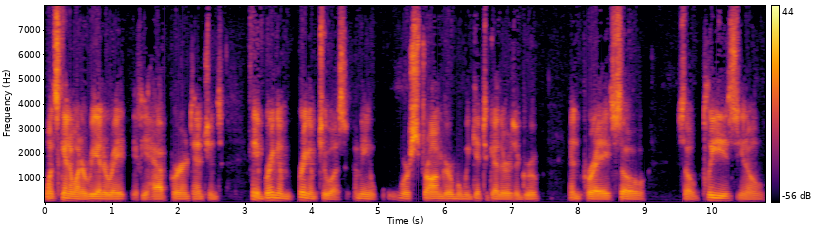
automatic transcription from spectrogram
Once again, I want to reiterate: if you have prayer intentions, hey, bring them, bring them to us. I mean, we're stronger when we get together as a group and pray. So, so please, you know,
